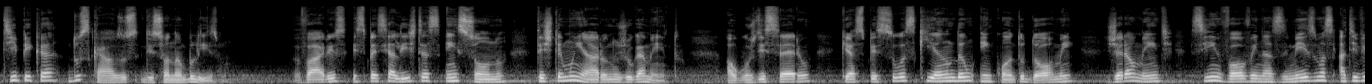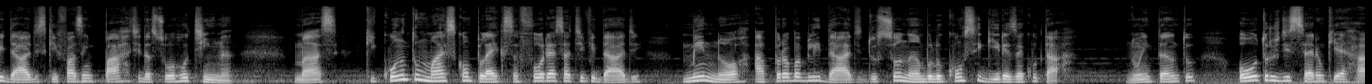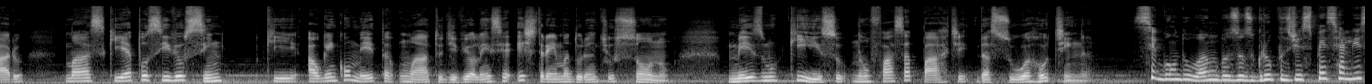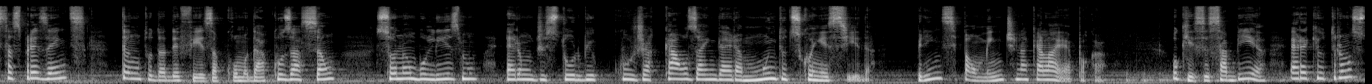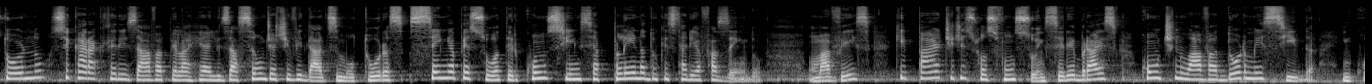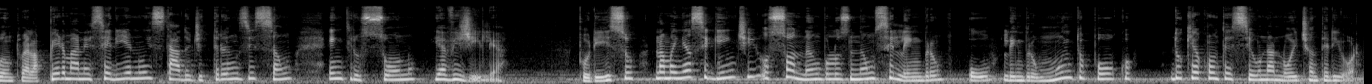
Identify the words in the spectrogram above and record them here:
típica dos casos de sonambulismo. Vários especialistas em sono testemunharam no julgamento. Alguns disseram que as pessoas que andam enquanto dormem geralmente se envolvem nas mesmas atividades que fazem parte da sua rotina, mas que quanto mais complexa for essa atividade, menor a probabilidade do sonâmbulo conseguir executar. No entanto, outros disseram que é raro, mas que é possível sim que alguém cometa um ato de violência extrema durante o sono, mesmo que isso não faça parte da sua rotina. Segundo ambos os grupos de especialistas presentes, tanto da defesa como da acusação, sonambulismo era um distúrbio cuja causa ainda era muito desconhecida principalmente naquela época. O que se sabia era que o transtorno se caracterizava pela realização de atividades motoras sem a pessoa ter consciência plena do que estaria fazendo, uma vez que parte de suas funções cerebrais continuava adormecida, enquanto ela permaneceria no estado de transição entre o sono e a vigília. Por isso, na manhã seguinte, os sonâmbulos não se lembram ou lembram muito pouco do que aconteceu na noite anterior.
